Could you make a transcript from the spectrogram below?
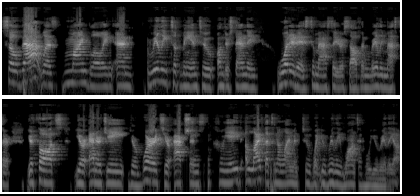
So that was mind blowing and really took me into understanding what it is to master yourself and really master your thoughts, your energy, your words, your actions, and create a life that's in alignment to what you really want and who you really are.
